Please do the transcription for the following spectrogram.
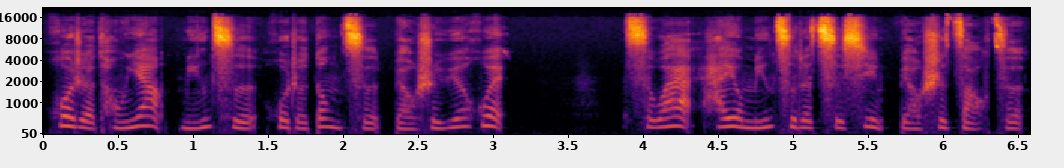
或者同样名词或者动词表示约会。此外，还有名词的词性表示枣子。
